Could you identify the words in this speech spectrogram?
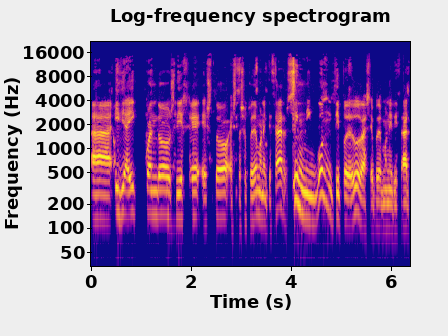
Uh, y de ahí cuando os dije, esto, esto se puede monetizar, sin ningún tipo de duda se puede monetizar.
